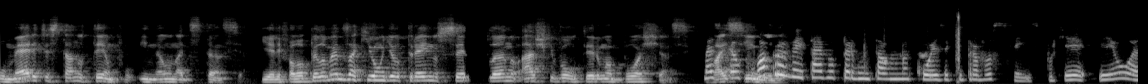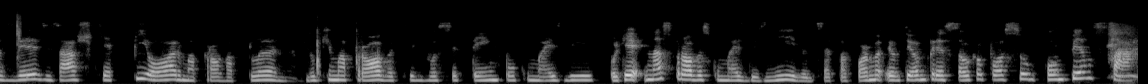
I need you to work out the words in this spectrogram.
O mérito está no tempo e não na distância. E ele falou, pelo menos aqui onde eu treino sendo plano, acho que vou ter uma boa chance. Mas Vai eu sim, vou aproveitar e vou perguntar uma coisa aqui para vocês, porque eu às vezes acho que é pior uma prova plana do que uma prova que você tem um pouco mais de. Porque nas provas com mais desnível, de certa forma, eu tenho a impressão que eu posso compensar.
